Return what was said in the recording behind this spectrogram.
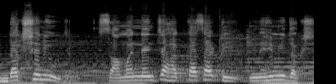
दक्ष न्यूज सामान्यांच्या हक्कासाठी नेहमी दक्ष.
